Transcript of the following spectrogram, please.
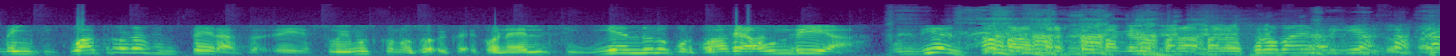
24 horas enteras. eh, estuvimos con, noso- con él siguiéndolo por todas sea, partes. un día. Un día, no, para, para, para que lo- para, para nosotros vayan siguiendo. para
